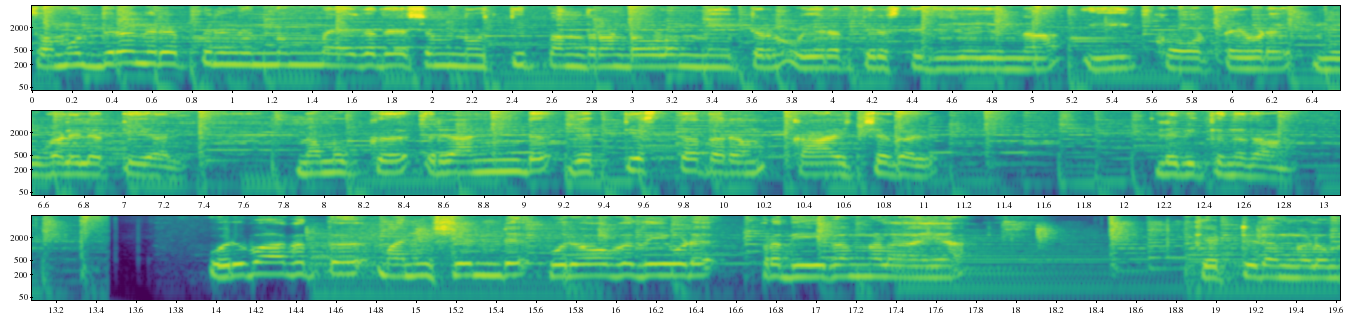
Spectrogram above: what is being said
സമുദ്രനിരപ്പിൽ നിന്നും ഏകദേശം നൂറ്റി പന്ത്രണ്ടോളം മീറ്റർ ഉയരത്തിൽ സ്ഥിതി ചെയ്യുന്ന ഈ കോട്ടയുടെ മുകളിലെത്തിയാൽ നമുക്ക് രണ്ട് വ്യത്യസ്ത തരം കാഴ്ചകൾ ലഭിക്കുന്നതാണ്. ഒരു ഭാഗത്ത് മനുഷ്യന്റെ പുരോഗതിയുടെ പ്രതീകങ്ങളായ കെട്ടിടങ്ങളും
